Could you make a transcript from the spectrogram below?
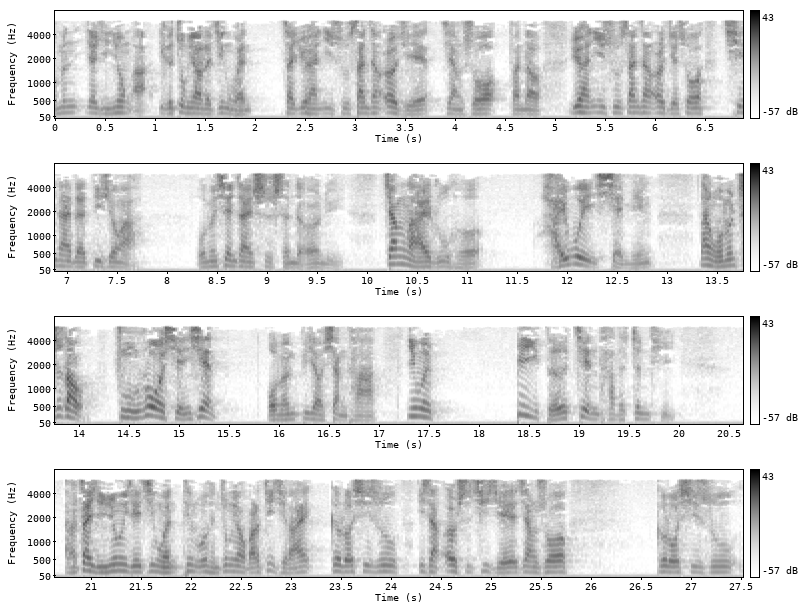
我们要引用啊一个重要的经文，在约翰一书三章二节这样说。翻到约翰一书三章二节说：“亲爱的弟兄啊，我们现在是神的儿女。”将来如何还未显明，但我们知道主若显现，我们必要向他，因为必得见他的真体。啊，再引用一节经文，听我很重要，把它记起来。哥罗西书一章二十七节这样说：哥罗西书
